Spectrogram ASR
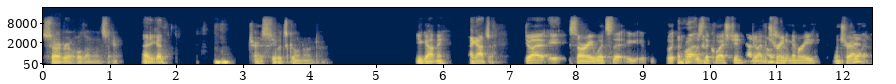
Sorry, bro. Hold on one second. There you good. trying to see what's going on. You got me? I got gotcha. Do I eh, sorry, what's the what, what was the question? Yeah, Do I have a training memory when traveling? Yeah.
